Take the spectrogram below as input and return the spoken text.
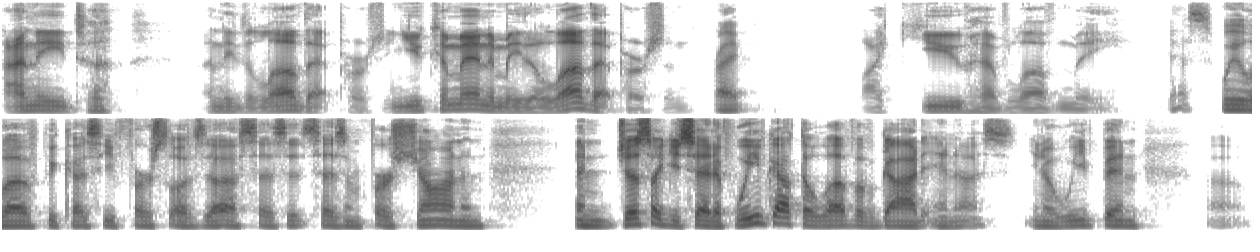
I need to, I need to love that person. You commanded me to love that person Right. like you have loved me. Yes, we love because He first loves us, as it says in First John, and and just like you said, if we've got the love of God in us, you know, we've been um,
